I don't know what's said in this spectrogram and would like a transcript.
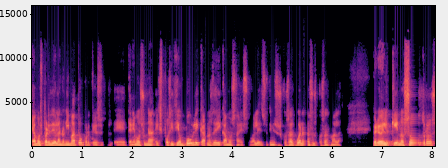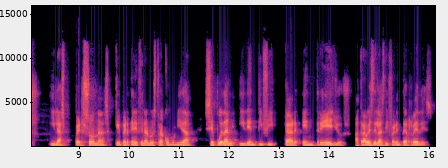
ya hemos perdido el anonimato porque tenemos una exposición pública, nos dedicamos a eso, ¿vale? Eso tiene sus cosas buenas, sus cosas malas. Pero el que nosotros y las personas que pertenecen a nuestra comunidad se puedan identificar entre ellos a través de las diferentes redes,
